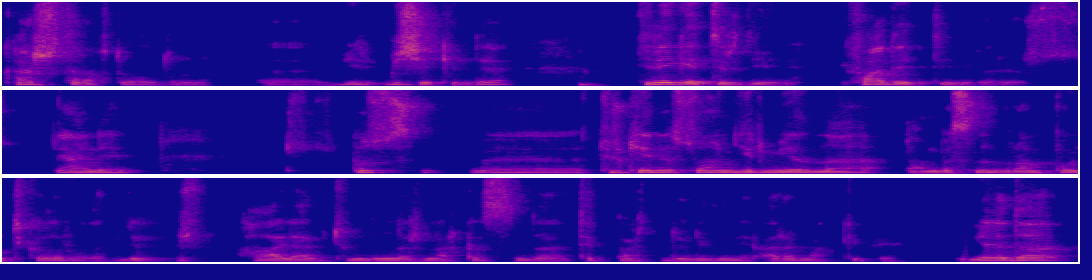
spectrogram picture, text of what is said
karşı tarafta olduğunu e, bir, bir şekilde dile getirdiğini, ifade ettiğini görüyoruz. Yani bu e, Türkiye'nin son 20 yılına damgasını vuran politikalar olabilir. Hala bütün bunların arkasında tek parti dönemini aramak gibi. Ya da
